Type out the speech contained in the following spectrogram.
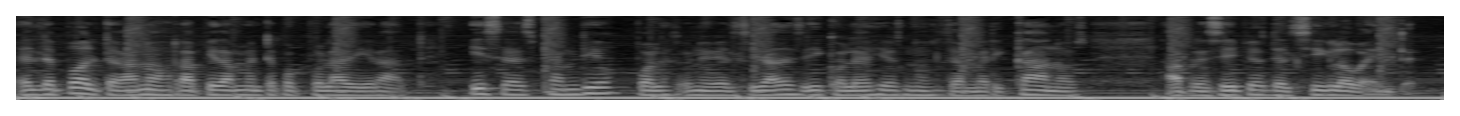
El deporte ganó rápidamente popularidad y se expandió por las universidades y colegios norteamericanos a principios del siglo XX.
